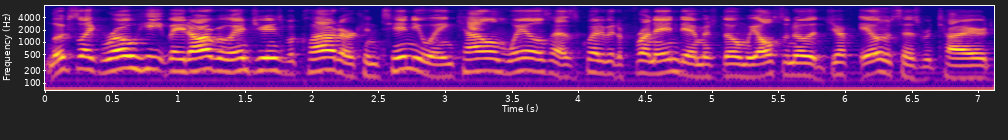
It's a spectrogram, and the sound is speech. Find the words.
Looks like Rohit Vadarevu and James McCloud are continuing. Callum Wales has quite a bit of front end damage, though, and we also know that Jeff Ehlers has retired.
